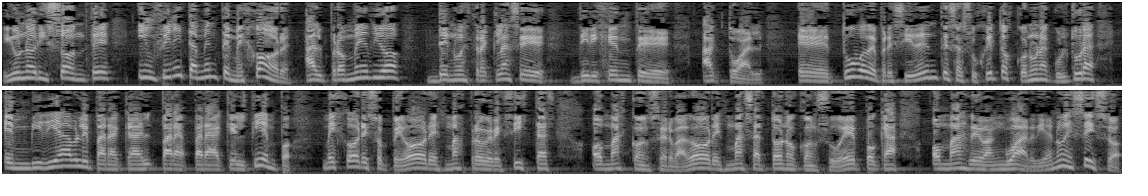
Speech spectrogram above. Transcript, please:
y un horizonte infinitamente mejor al promedio de nuestra clase dirigente actual. Eh, tuvo de presidentes a sujetos con una cultura envidiable para, aquel tiempo, mejores o peores, más progresistas o más conservadores, más a tono con su época o más de vanguardia. No es eso.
